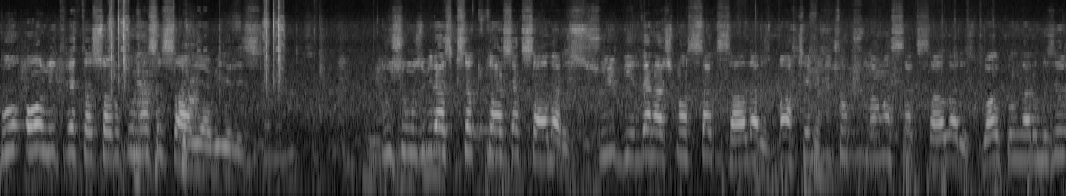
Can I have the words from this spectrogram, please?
Bu 10 litre tasarrufu nasıl sağlayabiliriz? Duşumuzu biraz kısa tutarsak sağlarız. Suyu birden açmazsak sağlarız. Bahçemizi çok sulamazsak sağlarız. Balkonlarımızı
